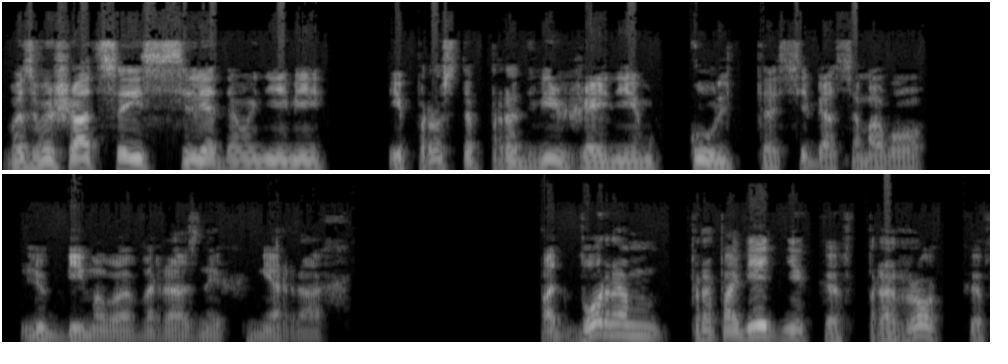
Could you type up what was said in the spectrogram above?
возвышаться исследованиями и просто продвижением культа себя самого, любимого в разных мирах. Подбором проповедников, пророков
